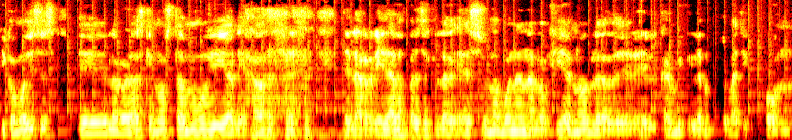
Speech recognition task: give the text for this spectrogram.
Y como dices, eh, la verdad es que no está muy alejada de, la realidad, me parece que es una buena analogía, ¿no? La del cambio climático con,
